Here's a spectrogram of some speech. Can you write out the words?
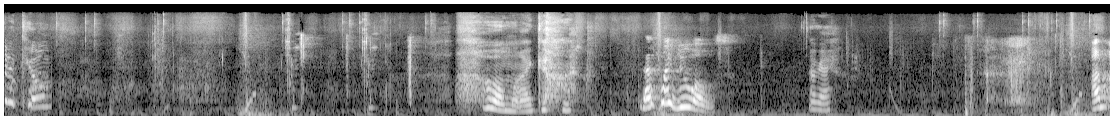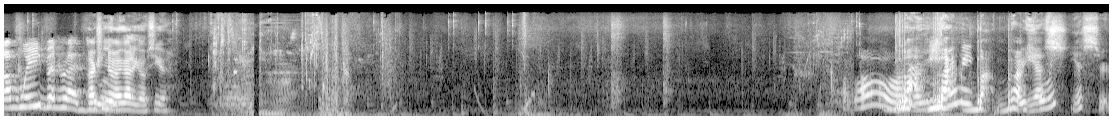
Trying to kill me. Oh my god. Let's play duos. Okay. I'm I'm way better at duos. Actually, no, I gotta go. See ya. Hello. Bah, Are you bah, hear bah, bah. Are you hear me? Yes, yes, sir.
